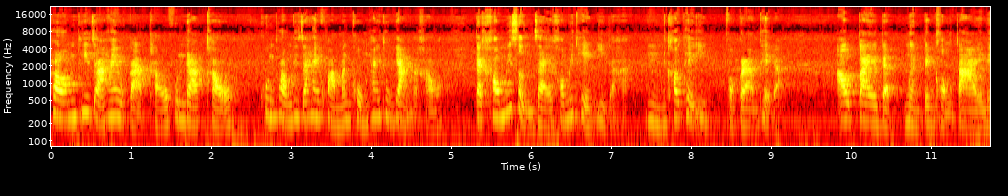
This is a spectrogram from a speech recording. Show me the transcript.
พร้อมที่จะให้โอกาสเขาคุณรักเขา คุณพร้อมที่จะให้ความมั่นคงให้ทุกอย่างกับเขา แต่เขาไม่สนใจเขาไม่เทคอิดอะค่ะ อืมเขาเทคอิด for granted อะเอาไปแบบเหมือนเป็นของตายใน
